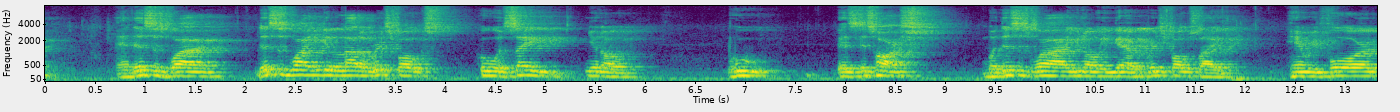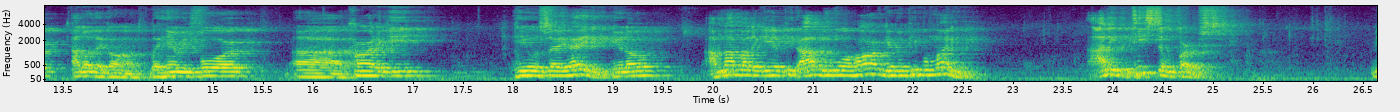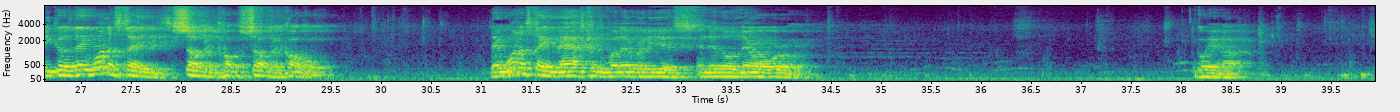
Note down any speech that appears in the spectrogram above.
And this is why this is why you get a lot of rich folks who would say, you know, who it's, it's harsh, but this is why, you know, you got rich folks like Henry Ford, I know they're gone, but Henry Ford, uh, Carnegie, he will say, hey, you know, I'm not about to give people, I'll do more harm giving people money. I need to teach them first. Because they want to stay shoveling, coal, shoveling coal. They want to stay mastering whatever it is in their little narrow world. Go ahead, Art.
